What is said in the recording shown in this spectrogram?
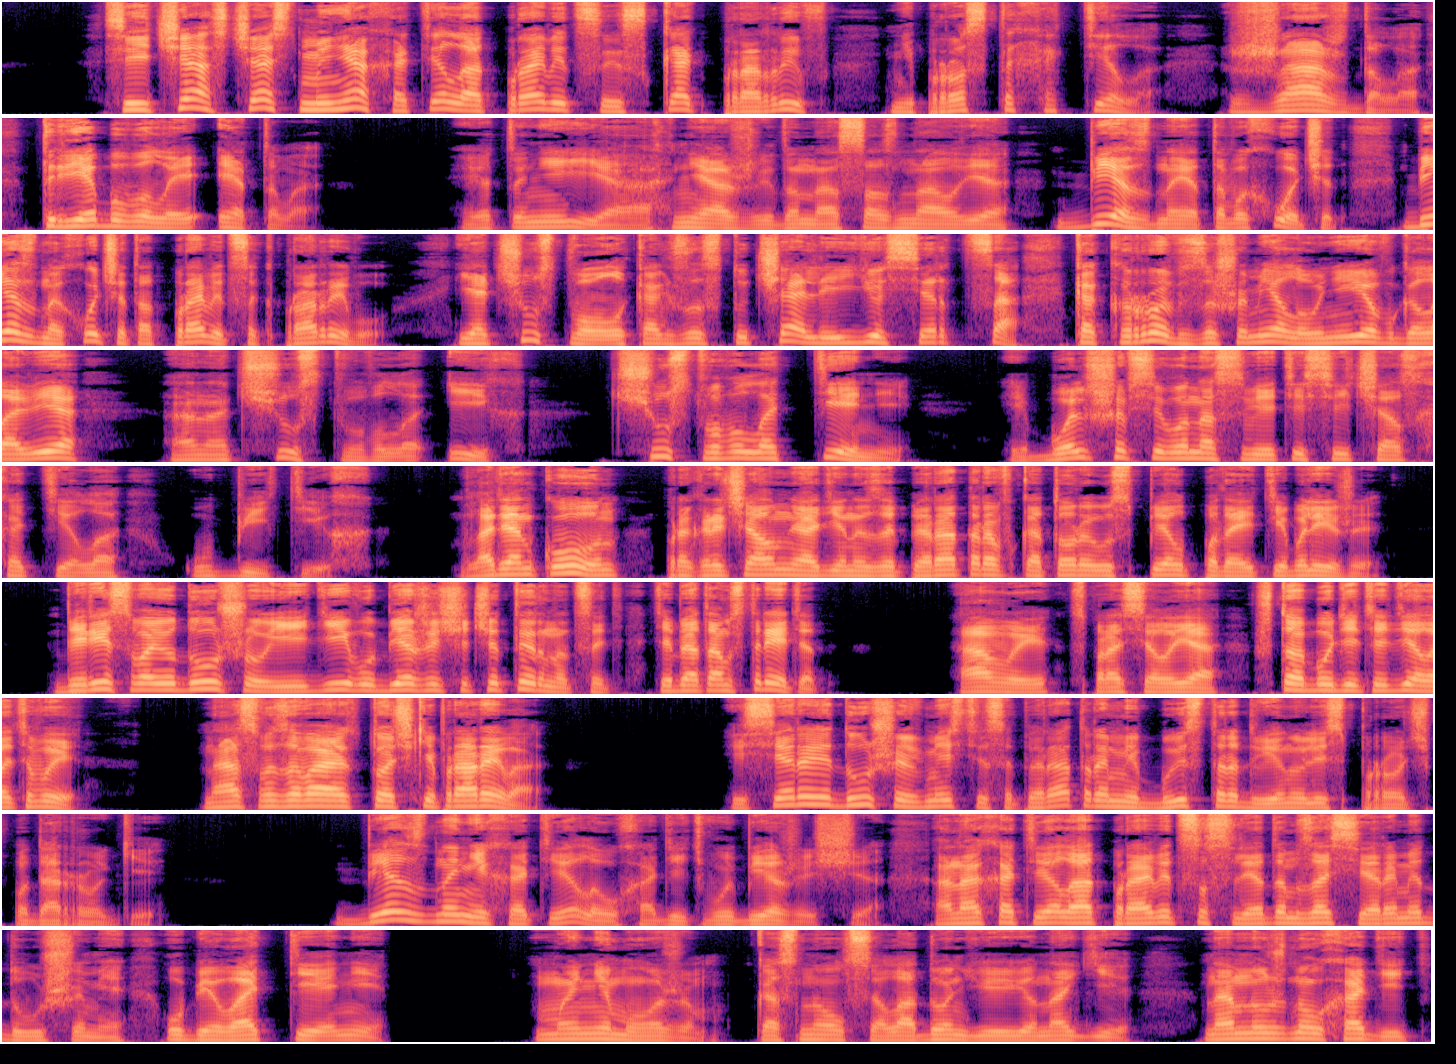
Сейчас часть меня хотела отправиться искать прорыв. Не просто хотела, жаждала, требовала этого. «Это не я», — неожиданно осознал я. «Бездна этого хочет. Бездна хочет отправиться к прорыву. Я чувствовал, как застучали ее сердца, как кровь зашумела у нее в голове. Она чувствовала их, чувствовала тени, и больше всего на свете сейчас хотела убить их. «Владян Кун!» — прокричал мне один из операторов, который успел подойти ближе. «Бери свою душу и иди в убежище 14, тебя там встретят». «А вы?» — спросил я. «Что будете делать вы?» «Нас вызывают в точке прорыва» и серые души вместе с операторами быстро двинулись прочь по дороге. Бездна не хотела уходить в убежище. Она хотела отправиться следом за серыми душами, убивать тени. «Мы не можем», — коснулся ладонью ее ноги. «Нам нужно уходить».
